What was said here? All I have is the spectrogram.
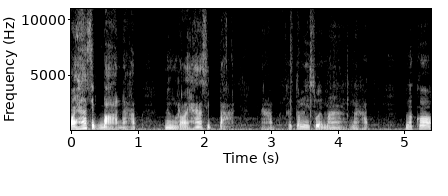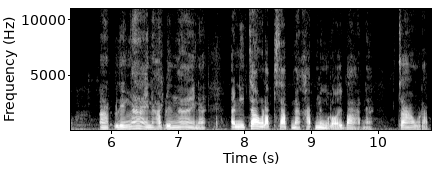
150 บาทนะครับ 150 บาทนะครับเฮ้ยต้นนี้สวยมากนะครับ แล้วก็อาจเลี้ยงง่ายนะครับเลี้ยงง่ายนะ อันนี้เจ้ารับทรัพย์นะครับ 100 บาทนะ เจ้ารับ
